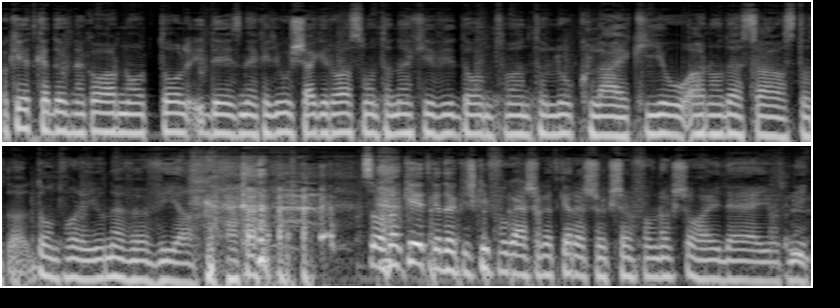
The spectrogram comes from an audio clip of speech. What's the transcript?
A kétkedőknek Arnoldtól idéznék egy újságíró, azt mondta neki, we don't want to look like you. Arnold ezt választotta, don't worry, you never will. Szóval a kétkedők is kifogásokat keresők sem fognak soha ide eljutni.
